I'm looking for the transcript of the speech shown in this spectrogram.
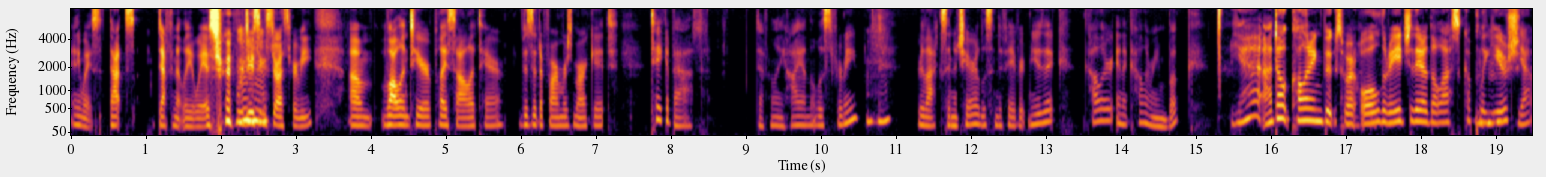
Anyways, that's definitely a way of reducing Mhm. stress for me. Um, volunteer, play solitaire, visit a farmer's market, take a bath. Definitely high on the list for me. Mm-hmm. Relax in a chair, listen to favorite music, color in a coloring book. Yeah, adult colouring books were all the rage there the last couple Mhm. of years. Yeah,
